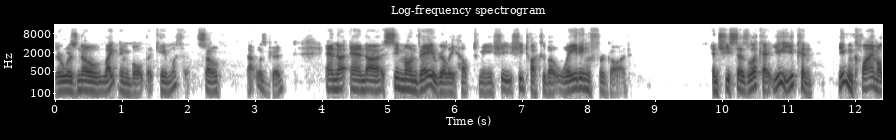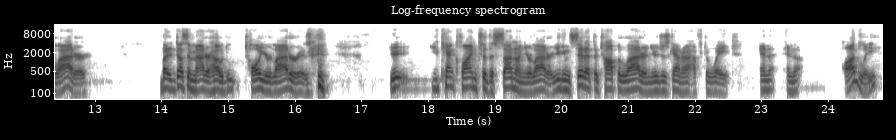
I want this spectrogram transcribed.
there was no lightning bolt that came with it. So that was good. And uh, and uh, Simone Weil really helped me. She she talks about waiting for God, and she says, "Look at you. You can you can climb a ladder, but it doesn't matter how tall your ladder is. you you can't climb to the sun on your ladder. You can sit at the top of the ladder, and you're just gonna have to wait." And and oddly,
